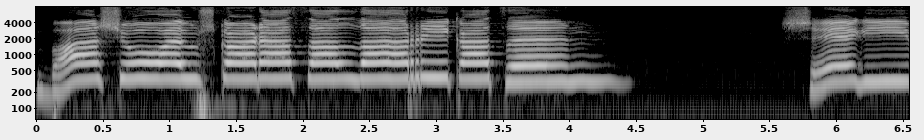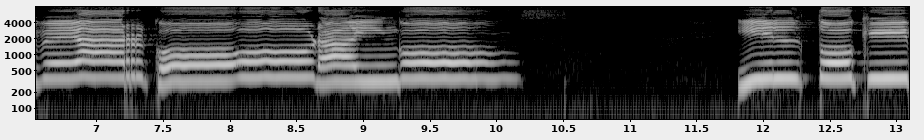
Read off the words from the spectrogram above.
Basoa euskaraz aldarrikatzen, segi beharko oraingoz. Iltoki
